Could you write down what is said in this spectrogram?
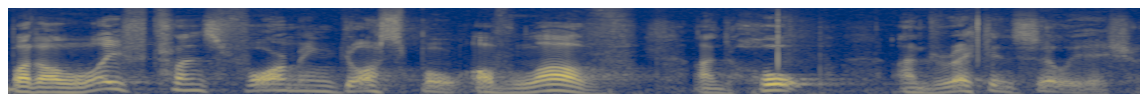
but a life transforming gospel of love and hope and reconciliation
